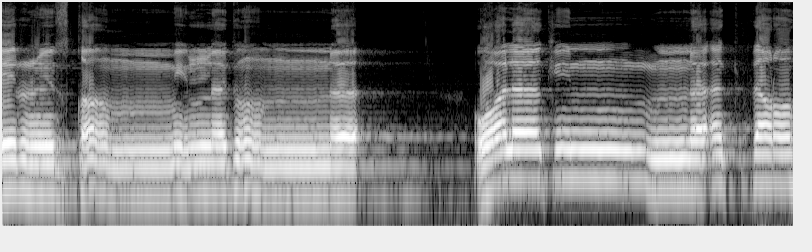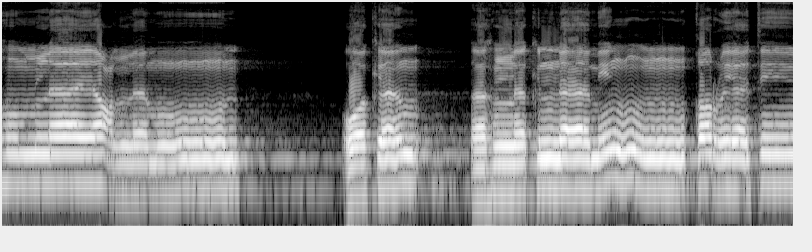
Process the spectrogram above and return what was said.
رزقا من لدنا ولكن أكثرهم لا يعلمون وكم أهلكنا من قرية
